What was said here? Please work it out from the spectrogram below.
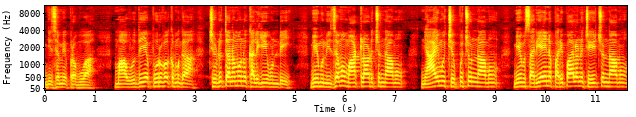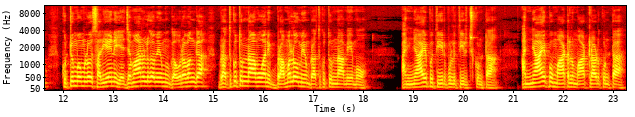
నిజమే ప్రభువా మా హృదయపూర్వకముగా చెడుతనమును కలిగి ఉండి మేము నిజము మాట్లాడుచున్నాము. న్యాయము చెప్పుచున్నాము. మేము సరి అయిన పరిపాలన చేయుచున్నాము. కుటుంబంలో సరి అయిన యజమానులుగా మేము గౌరవంగా బ్రతుకుతున్నాము అని భ్రమలో మేము బ్రతుకుతున్నామేమో. అన్యాయపు తీర్పులు తీర్చుకుంటా అన్యాయపు మాటలు మాట్లాడుకుంటా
